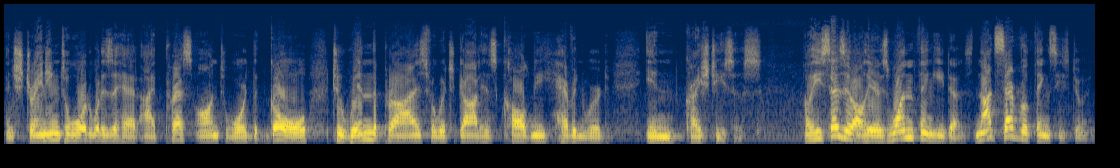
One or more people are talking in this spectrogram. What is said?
and straining toward what is ahead, I press on toward the goal to win the prize for which God has called me heavenward in Christ Jesus. Well, he says it all here is one thing he does, not several things he's doing.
